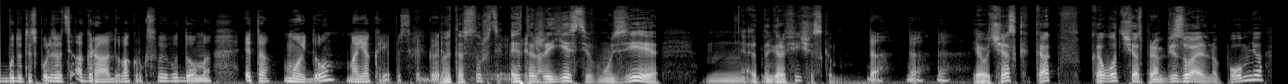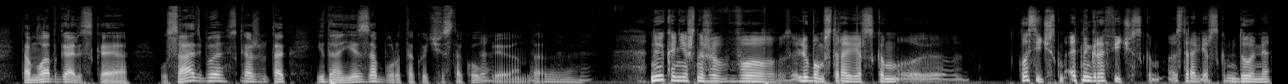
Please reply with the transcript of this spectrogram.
будут использовать ограду вокруг своего дома. Это мой дом, моя крепость, как говорят. Но это, слушайте, это же есть в музее этнографическом. Да, да, да. Я вот сейчас, как, как вот сейчас прям визуально помню, там Латгальская усадьба, скажем так, и да, есть забор такой чистокол да, бревен. Да, да, да, да. Ну и, конечно же, в любом староверском э, классическом, этнографическом староверском доме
